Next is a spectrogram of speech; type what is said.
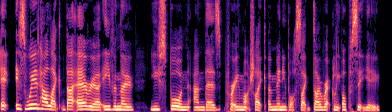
it it's weird how like that area, even though you spawn and there's pretty much like a mini boss like directly opposite you,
